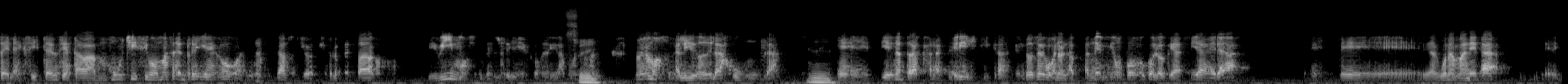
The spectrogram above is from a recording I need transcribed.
la existencia estaba muchísimo más en riesgo. En este caso, yo, yo lo pensaba como vivimos en el riesgo, digamos. ¿no? hemos salido de la jungla. Mm. Eh, tiene otras características. Entonces, bueno, la pandemia un poco lo que hacía era, este, de alguna manera, eh,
